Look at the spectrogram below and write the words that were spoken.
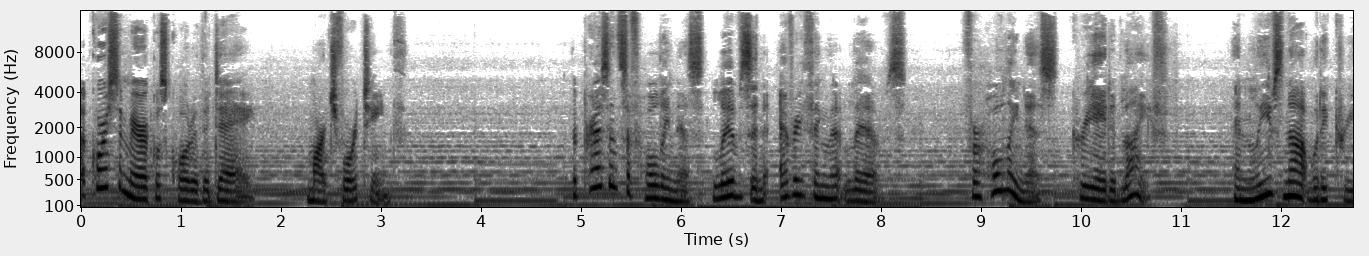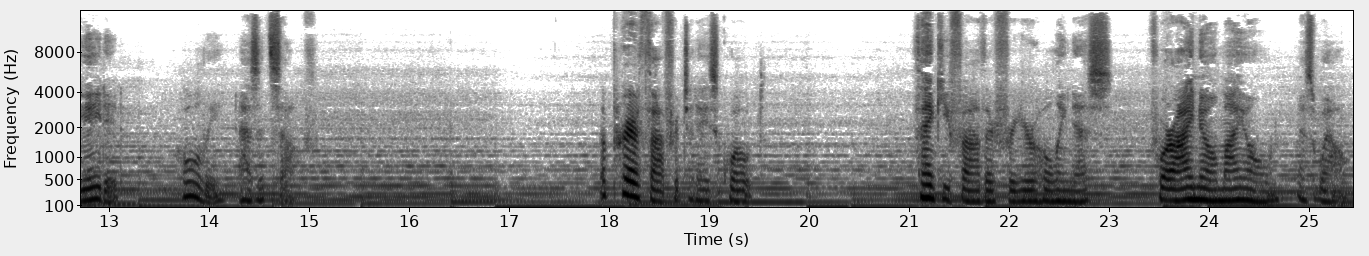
A Course in Miracles quote of the day, March 14th. The presence of holiness lives in everything that lives, for holiness created life, and leaves not what it created holy as itself. A prayer thought for today's quote. Thank you, Father, for your holiness, for I know my own as well.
